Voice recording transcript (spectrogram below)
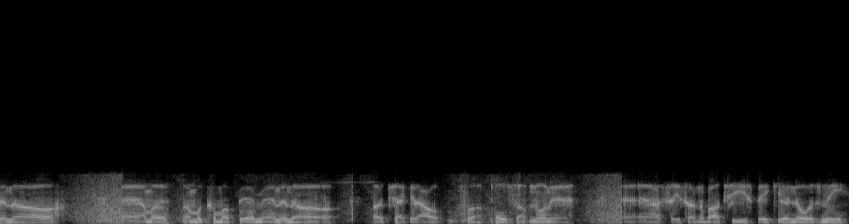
and uh, yeah, I'm gonna I'm gonna come up there, man, and uh, uh check it out. Post something on there. And I say something about cheesesteak, you'll know it's me.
